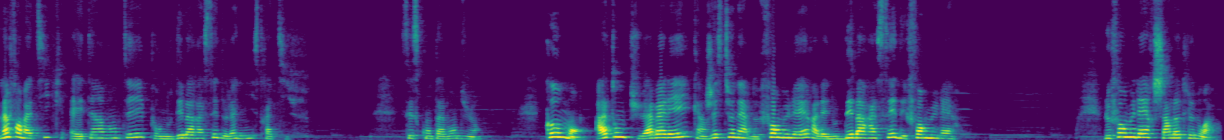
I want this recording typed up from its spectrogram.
L'informatique a été inventée pour nous débarrasser de l'administratif. C'est ce qu'on t'a vendu. Hein. Comment a-t-on pu avaler qu'un gestionnaire de formulaire allait nous débarrasser des formulaires? Le formulaire Charlotte Lenoir,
